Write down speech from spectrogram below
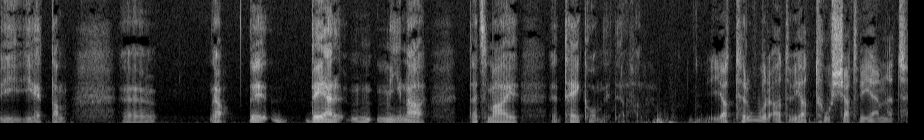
i, i ettan. Eh, ja, det, det är mina, that's my take on it i alla fall. Jag tror att vi har touchat vid ämnet.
